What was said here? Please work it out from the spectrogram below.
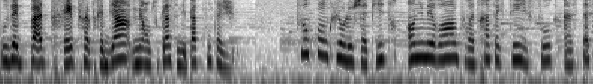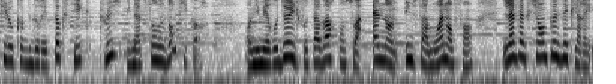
vous n'êtes pas très très très bien, mais en tout cas ce n'est pas contagieux. Pour conclure le chapitre, en numéro 1, pour être infecté, il faut un staphylocoque doré toxique plus une absence d'anticorps. En numéro 2, il faut savoir qu'on soit un homme, une femme ou un enfant, l'infection peut se déclarer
